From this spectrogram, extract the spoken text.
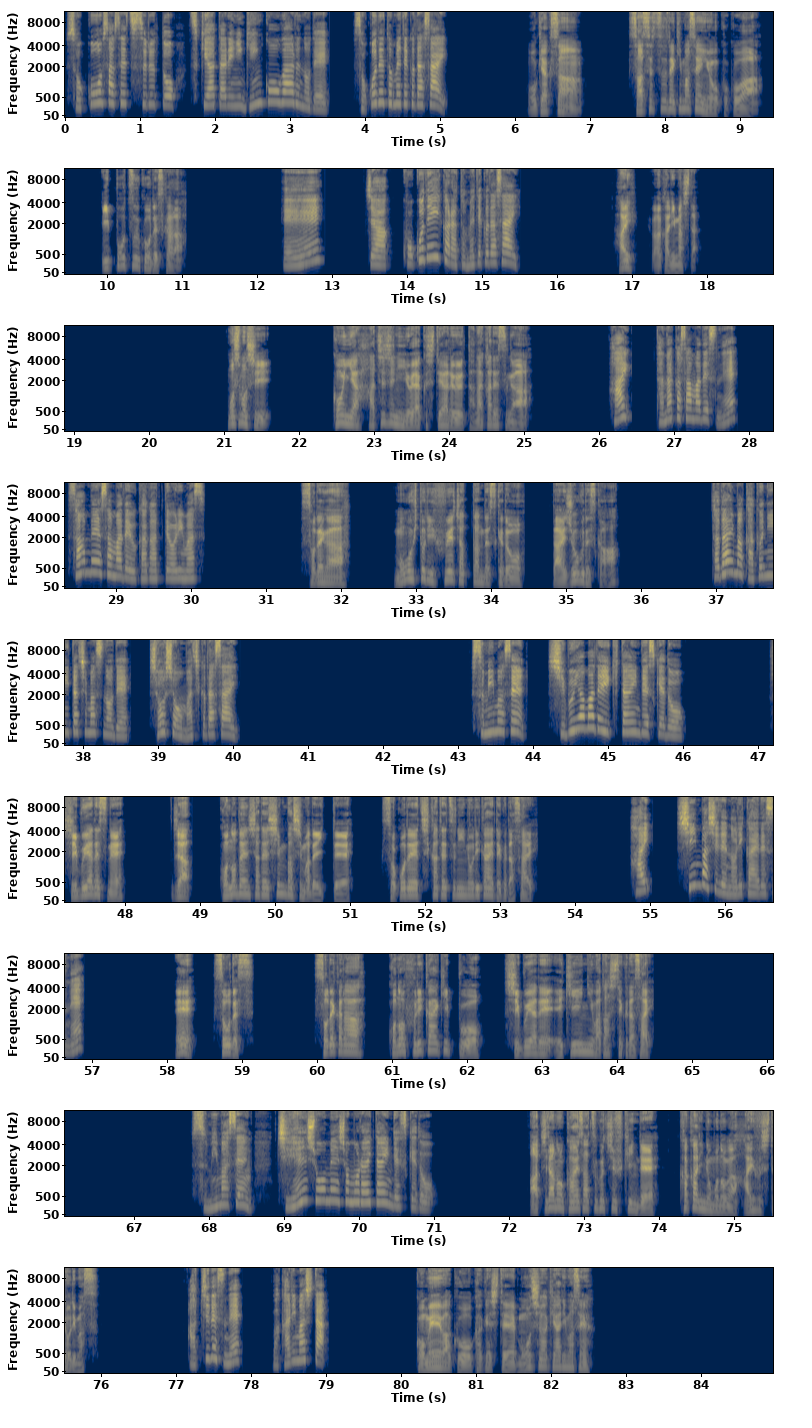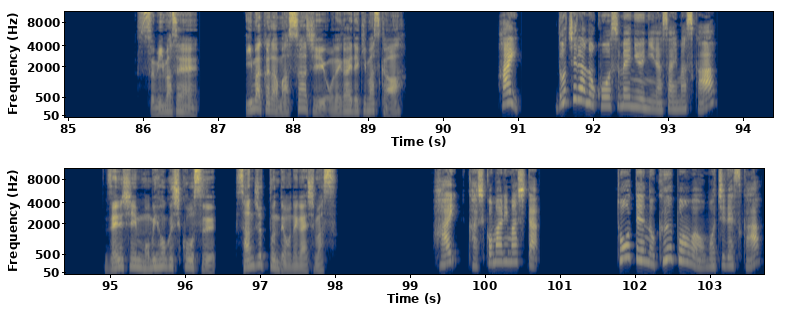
そこを左折すると突き当たりに銀行があるので、そこで止めてください。お客さん、左折できませんよ、ここは。一方通行ですから。ええじゃあ、ここでいいから止めてください。はい、わかりました。もしもし、今夜8時に予約してある田中ですが、はい、田中様ですね。3名様で伺っております。それが、もう一人増えちゃったんですけど、大丈夫ですか？ただいま確認いたしますので、少々お待ちください。すみません。渋谷まで行きたいんですけど、渋谷ですね。じゃあ、この電車で新橋まで行って、そこで地下鉄に乗り換えてください。はい、新橋で乗り換えですね。ええ、そうです。それから、この振り替え切符を渋谷で駅員に渡してください。すみません。遅延証明書もらいたいんですけど、あちらの改札口付近で係の者が配布しております。あっちですね。わかりました。ご迷惑をおかけして申し訳ありません。すみません。今からマッサージお願いできますか？はい。どちらのコースメニューになさいますか？全身もみほぐしコース30分でお願いします。はい、かしこまりました。当店のクーポンはお持ちですか？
